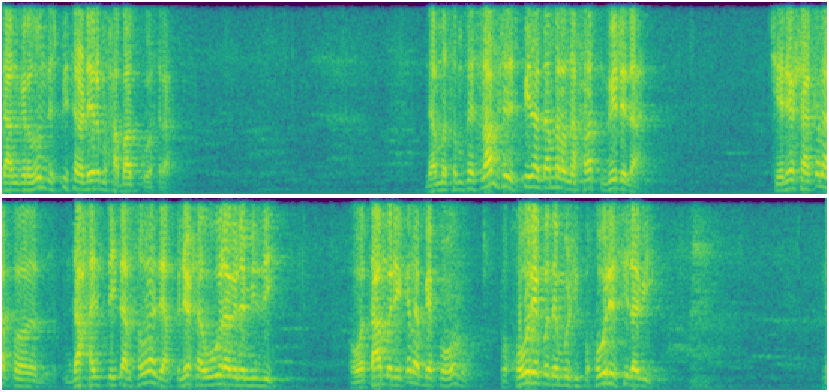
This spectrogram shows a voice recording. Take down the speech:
د انګريزون د سپی سره ډېر محبت کو سره د مسلم په اسلام شې سپینا د امر نفرت ویلې ده چې له شکل په د حدیث دې تر سره ده په لښه وره وینې مزي او تا مری کنه به په خورې په دې مشي په خورې سیلوي د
